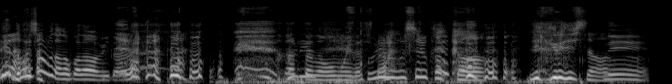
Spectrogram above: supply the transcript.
え大丈夫なのかな？みたいな。だったのを思い出しこれた面白かった。びっくりした、ねえ。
